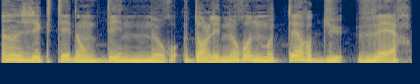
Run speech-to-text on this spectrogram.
injectée dans, dans les neurones moteurs du ver.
